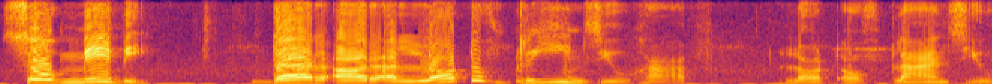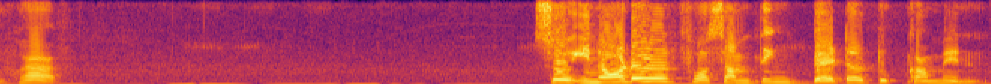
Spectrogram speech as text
So, maybe there are a lot of dreams you have, lot of plans you have. So, in order for something better to come in,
